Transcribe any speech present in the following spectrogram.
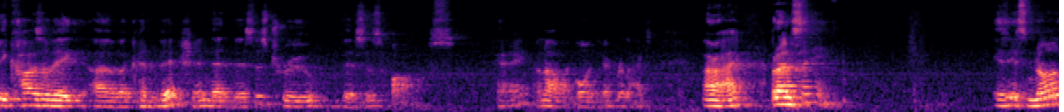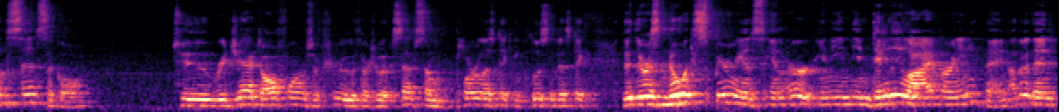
Because of a, of a conviction that this is true, this is false. Okay? I'm not going there, relax. All right? But I'm saying, it's nonsensical to reject all forms of truth or to accept some pluralistic, inclusivistic. There is no experience in, earth, in, in, in daily life or in anything other than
